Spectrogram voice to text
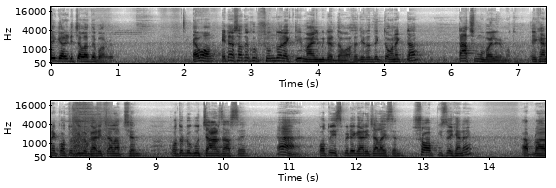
এই গাড়িটি চালাতে পারবেন। এবং এটার সাথে খুব সুন্দর একটি মাইল মিটার দেওয়া আছে, যেটা দেখতে অনেকটা টাচ মোবাইলের মতো। এখানে কত কিলো গাড়ি চালাচ্ছেন, কতটুকু চার্জ আছে হ্যাঁ কত স্পিডে গাড়ি চালাইছেন, সব কিছু এখানে আপনার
